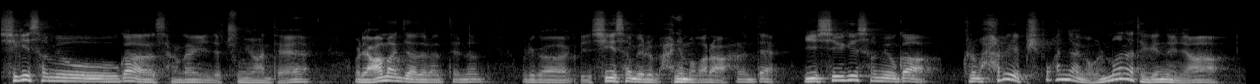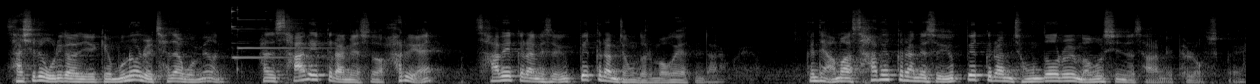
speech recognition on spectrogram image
식이섬유가 상당히 이제 중요한데 우리 암 환자들한테는 우리가 식이섬유를 많이 먹어라 하는데 이 식이섬유가 그럼 하루에 필요한 양이 얼마나 되겠느냐 사실은 우리가 이렇게 문헌을 찾아보면 한 400g에서 하루에 400g에서 600g 정도를 먹어야 된다는 거예요. 근데 아마 400g에서 600g 정도를 먹을 수 있는 사람이 별로 없을 거예요.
